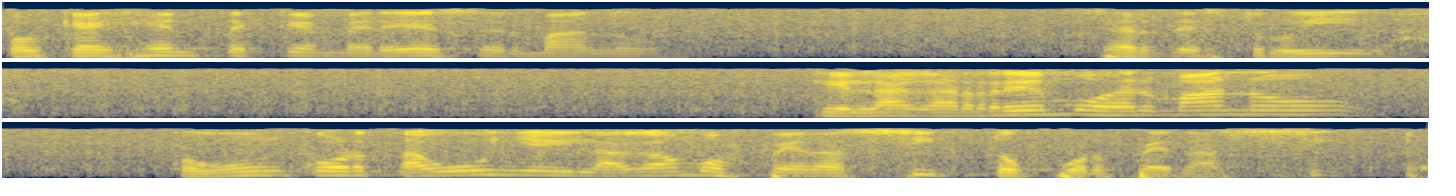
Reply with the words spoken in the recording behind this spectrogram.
Porque hay gente que merece, hermano, ser destruida. Que la agarremos, hermano, con un corta uña y la hagamos pedacito por pedacito.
